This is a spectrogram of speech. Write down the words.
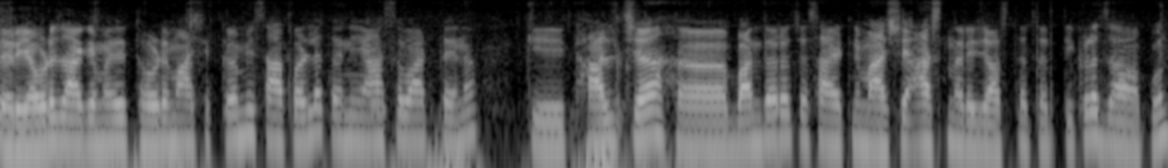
तर एवढ्या जागेमध्ये थोडे मासे कमी सापडलेत आणि असं वाटतंय ना की खालच्या बांधाराच्या साईडने मासे असणारे जास्त तर तिकडं जाऊ आपण.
